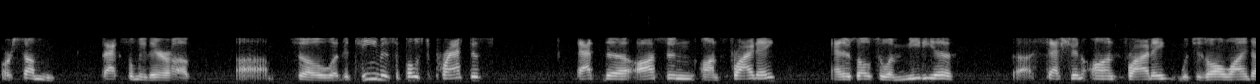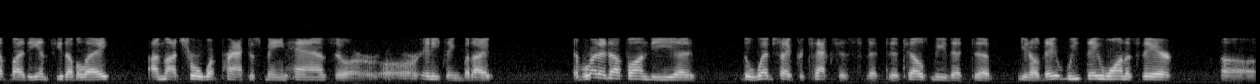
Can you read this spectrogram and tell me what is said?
or some facsimile thereof. Um, so uh, the team is supposed to practice at the Austin on Friday, and there's also a media uh, session on Friday, which is all lined up by the NCAA. I'm not sure what practice Maine has or, or anything, but I have read it up on the uh, the website for Texas that uh, tells me that uh, you know they we they want us there uh,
